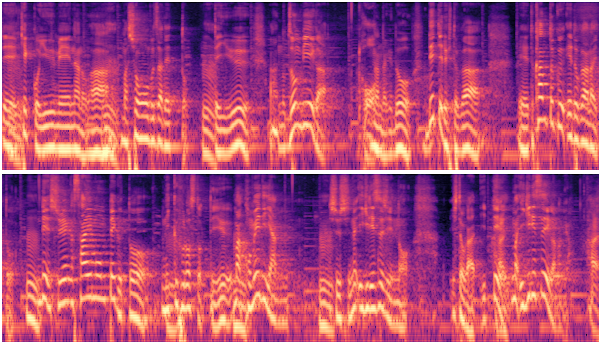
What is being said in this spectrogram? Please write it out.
て結構有名なのは「まあ、ショーン・オブ・ザ・デッド」っていうあのゾンビ映画なんだけど出てる人がえーと監督エドガー・ライト。で主演がサイモン・ペグとニック・フロストっていうまあコメディアン出身のイギリス人の人がいてまあイギリス映画なのよは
